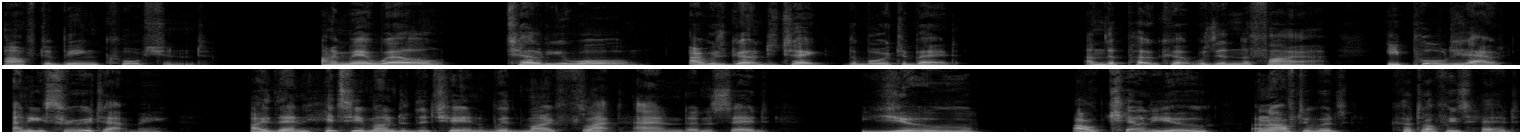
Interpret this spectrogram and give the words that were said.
after being cautioned. I may well tell you all. I was going to take the boy to bed, and the poker was in the fire. He pulled it out and he threw it at me. I then hit him under the chin with my flat hand and said, You, I'll kill you, and afterwards cut off his head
